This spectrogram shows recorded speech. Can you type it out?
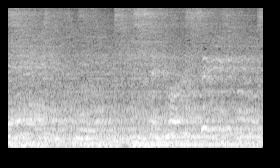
Let me, let me,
